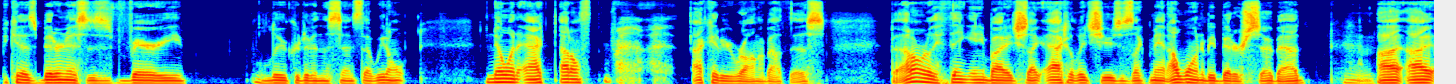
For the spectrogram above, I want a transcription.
because bitterness is very lucrative in the sense that we don't. No one act. I don't. I could be wrong about this, but I don't really think anybody just like actively chooses like, man, I want to be bitter so bad. I, I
